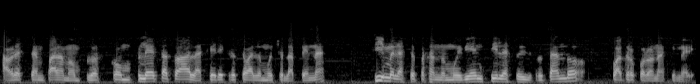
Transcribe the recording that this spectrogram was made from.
ahora está en Paramount Plus, completa toda la serie, creo que vale mucho la pena. Sí me la estoy pasando muy bien, sí la estoy disfrutando, cuatro coronas y media.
